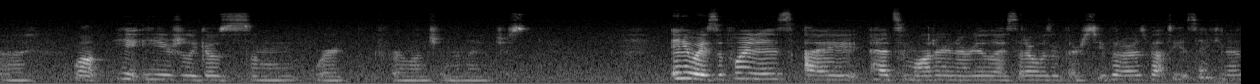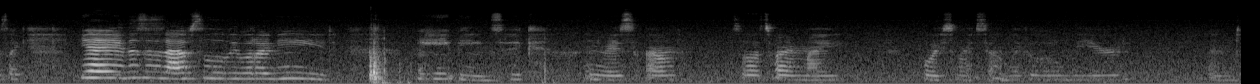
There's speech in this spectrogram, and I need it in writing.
Uh, well, he, he usually goes somewhere for lunch and then I just... Anyways, the point is, I had some water and I realized that I wasn't thirsty, but I was about to get sick and I was like, yay, this is absolutely what I need. I hate being sick. Anyways, um, so that's why my voice might sound like a little weird and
